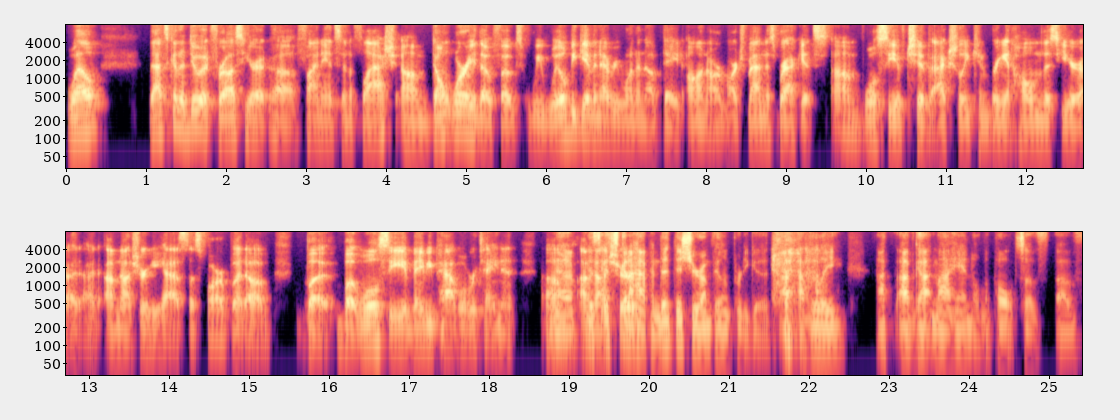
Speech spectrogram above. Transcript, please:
Well, that's going to do it for us here at uh, Finance in a Flash. Um, don't worry though, folks. We will be giving everyone an update on our March Madness brackets. Um, we'll see if Chip actually can bring it home this year. I, am not sure he has thus far, but um, but but we'll see. Maybe Pat will retain it. Um, no, I'm it's, it's sure. going to happen this year. I'm feeling pretty good. I, I've really. I, I've gotten my hand on the pulse of of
